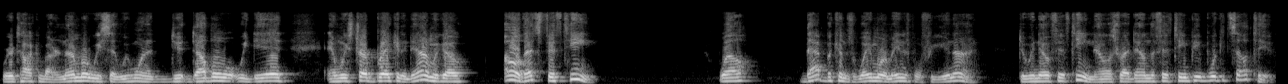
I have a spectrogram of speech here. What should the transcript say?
We were talking about a number. We said we want to do, double what we did, and we start breaking it down. we go, oh, that's fifteen. Well, that becomes way more manageable for you and I. Do we know 15? Now let's write down the 15 people we could sell to.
